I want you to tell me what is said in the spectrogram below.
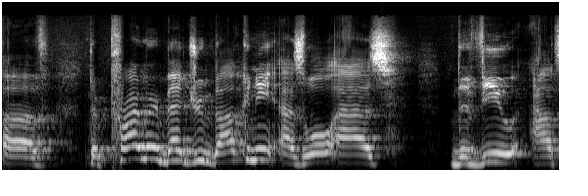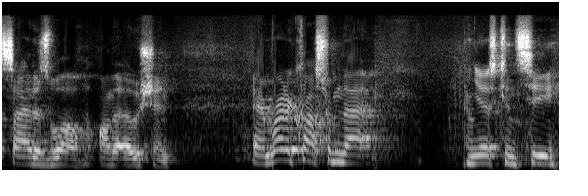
of the primary bedroom balcony as well as the view outside as well on the ocean. And right across from that, you guys can see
